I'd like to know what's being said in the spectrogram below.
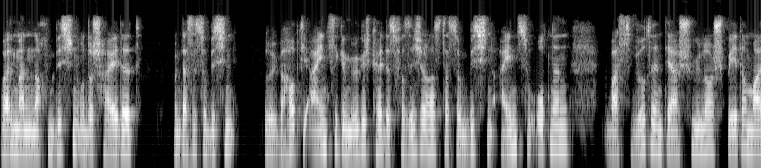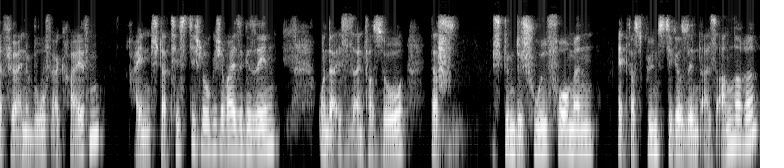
Weil man noch ein bisschen unterscheidet, und das ist so ein bisschen oder überhaupt die einzige Möglichkeit des Versicherers, das so ein bisschen einzuordnen, was würde denn der Schüler später mal für einen Beruf ergreifen? Rein statistisch logischerweise gesehen. Und da ist es einfach so, dass bestimmte Schulformen etwas günstiger sind als andere,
